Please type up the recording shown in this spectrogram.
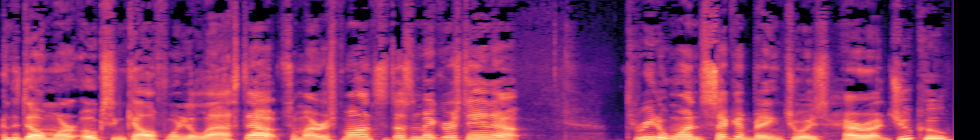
in the Del Mar Oaks in California last out. So my response doesn't make her a standout. Three to one second betting choice, Harajuku,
